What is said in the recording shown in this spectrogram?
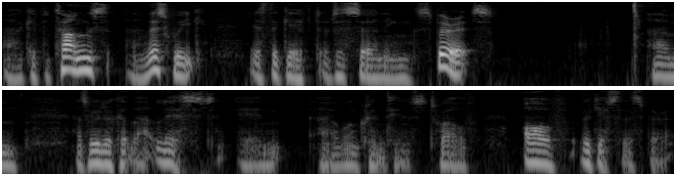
uh, gift of tongues, and this week is the gift of discerning spirits. Um, as we look at that list in uh, 1 Corinthians 12, of the gifts of the Spirit.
